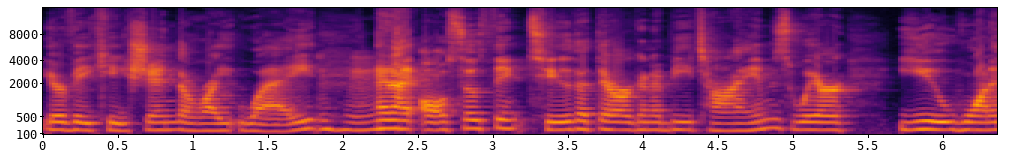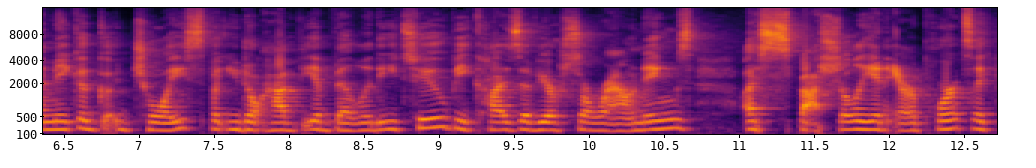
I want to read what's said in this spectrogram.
your vacation the right way. Mm-hmm. And I also think, too, that there are going to be times where you want to make a good choice, but you don't have the ability to because of your surroundings, especially in airports. Like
